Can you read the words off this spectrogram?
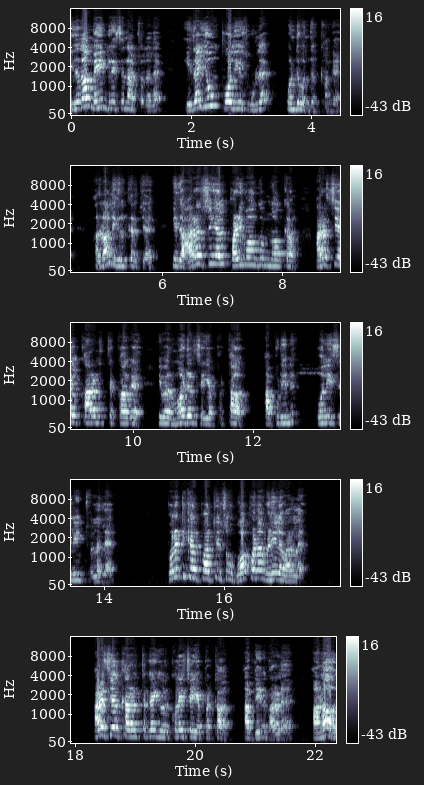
இதுதான் மெயின் ரீசன் நான் சொல்லலை. இதையும் போலீஸ் உள்ள கொண்டு வந்திருக்காங்க. அதனால இருக்கிறச்ச இது அரசியல் பழிவாங்கும் நோக்கம். அரசியல் காரணத்துக்காக இவர் மர்டர் செய்யப்பட்டார் அப்படின்னு போலீஸ்லையும் சொல்லல. பொலிட்டிக்கல் பார்ட்டிஸும் ஓப்பனா வெளியில வரல. அரசியல் காரணத்துக்காக இவர் கொலை செய்யப்பட்டார் அப்படின்னு வரல. ஆனால்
